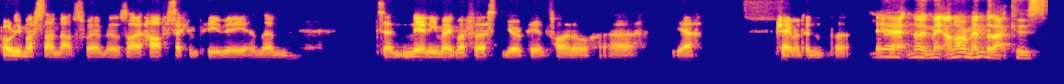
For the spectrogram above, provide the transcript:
probably my standout swim. It was like half a second PB, and then to nearly make my first European final. Uh, yeah, shame I didn't, but Yeah, no, mate, and I remember that because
